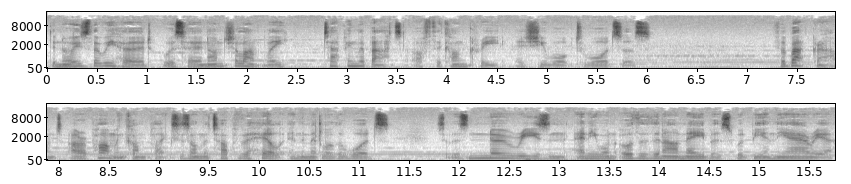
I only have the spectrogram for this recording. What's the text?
The noise that we heard was her nonchalantly tapping the bat off the concrete as she walked towards us. For background, our apartment complex is on the top of a hill in the middle of the woods, so there's no reason anyone other than our neighbours would be in the area.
